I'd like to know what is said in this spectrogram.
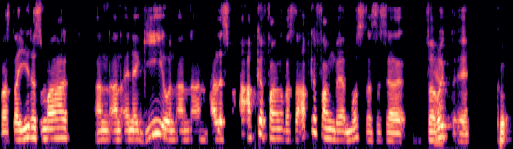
was da jedes Mal an, an Energie und an, an alles abgefangen, was da abgefangen werden muss, das ist ja verrückt, ey. Guck,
